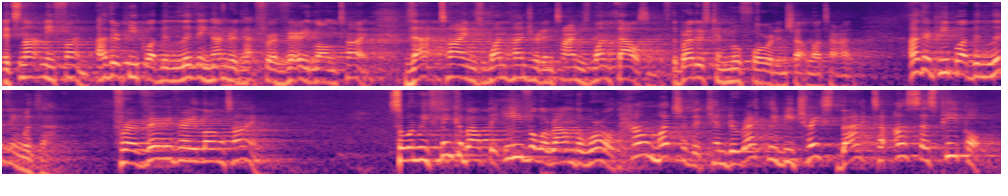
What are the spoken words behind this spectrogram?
It's not any fun. Other people have been living under that for a very long time. That times 100 and times 1,000. If the brothers can move forward, inshallah ta'ala. Other people have been living with that for a very, very long time. So when we think about the evil around the world, how much of it can directly be traced back to us as people?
